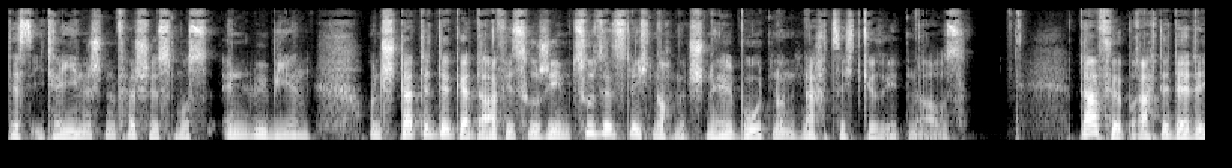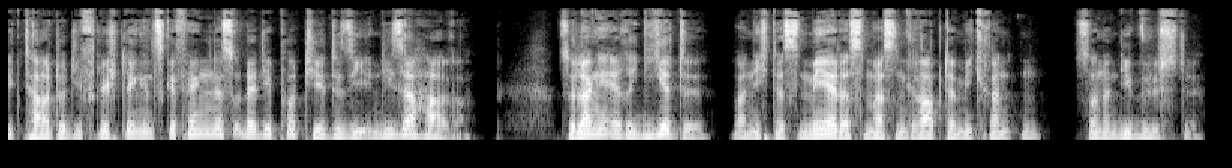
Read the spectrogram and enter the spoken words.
des italienischen Faschismus in Libyen und stattete Gaddafis Regime zusätzlich noch mit Schnellbooten und Nachtsichtgeräten aus. Dafür brachte der Diktator die Flüchtlinge ins Gefängnis oder deportierte sie in die Sahara. Solange er regierte, war nicht das Meer das Massengrab der Migranten, sondern die Wüste.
